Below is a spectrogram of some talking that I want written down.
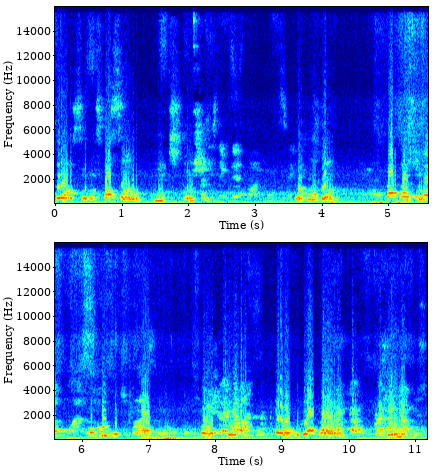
Próxima estação, Next Station. Locomoção. Passageiros, o uso de máscara é obrigatório. Juntos,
